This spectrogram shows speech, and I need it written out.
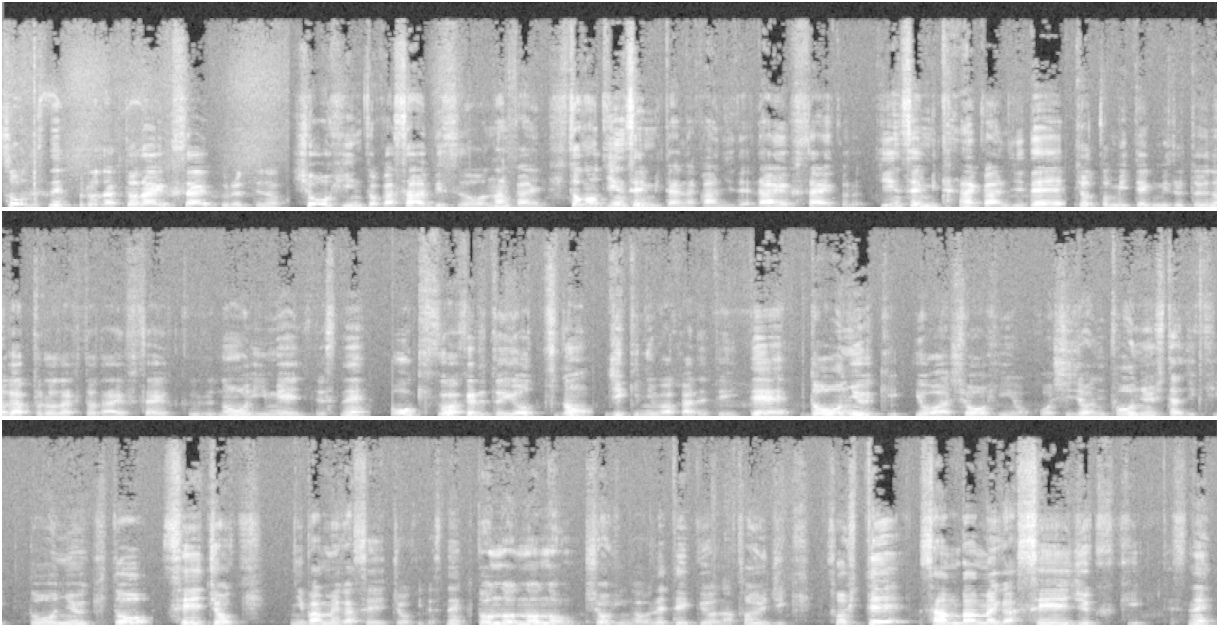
そうですね。プロダクトライフサイクルっていうのは商品とかサービスをなんか人の人生みたいな感じでライフサイクル。人生みたいな感じでちょっと見てみるというのがプロダクトライフサイクルのイメージですね。大きく分けると4つの時期に分かれていて導入期要は商品をこう市場に投入した時期。導入期と成長期。2番目が成長期ですね。どんどんどんどん商品が売れていくようなそういう時期。そして3番目が成熟期ですね。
